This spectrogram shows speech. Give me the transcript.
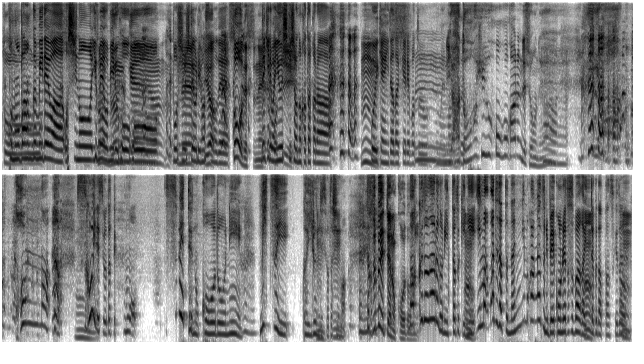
と。この番組では推しの夢を見る方法を募集しておりますので、ねそうですね。できれば有識者の方からうん。ご意見いただければと思います。いやどういう方法があるんでしょうね、こんな、なんかすごいですよ。だってもう、すべての行動に三井がいるんですよ、うん私今。すべての行動に？マクドナルドに行った時に、うん今までだったら何にも考えずにベーコンレタスバーガー一択だったんですけど、うん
